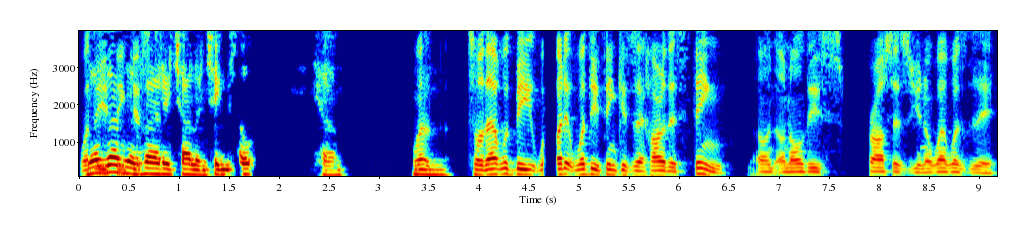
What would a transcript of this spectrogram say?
what that, that's is... very challenging. So, yeah. Well, mm. so that would be what. What do you think is the hardest thing on on all this process? You know, what was the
